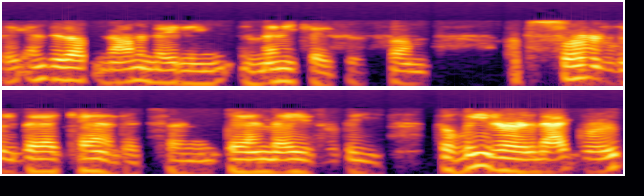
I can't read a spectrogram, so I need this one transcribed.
they ended up nominating in many cases some absurdly bad candidates, and Dan Maes would be the leader in that group.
